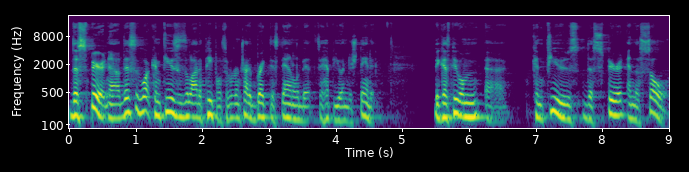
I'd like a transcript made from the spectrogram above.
the Spirit. Now, this is what confuses a lot of people, so we're going to try to break this down a little bit to help you understand it. Because people uh, confuse the Spirit and the soul,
